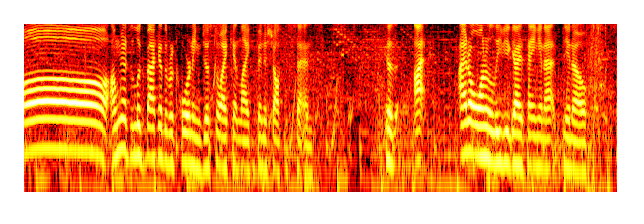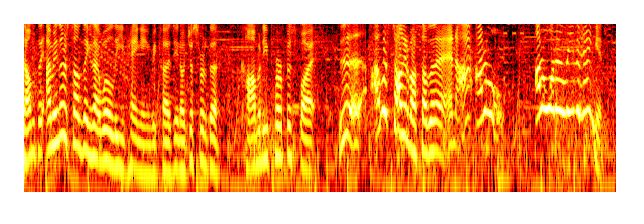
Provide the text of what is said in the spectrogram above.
Oh, I'm gonna have to look back at the recording just so I can like finish off the sentence. Because I, I don't want to leave you guys hanging at, you know, something. I mean, there's some things I will leave hanging because, you know, just for the comedy purpose, but I was talking about something and I, I don't, I don't want to leave it hanging.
